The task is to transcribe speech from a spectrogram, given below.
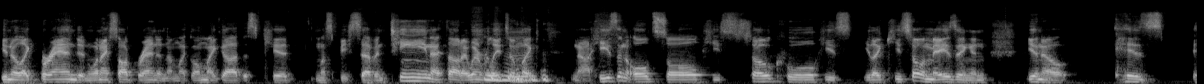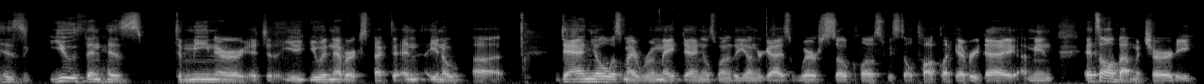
you know, like Brandon. When I saw Brandon, I'm like, oh my god, this kid must be 17. I thought I wouldn't relate to him. Like, nah, he's an old soul. He's so cool. He's like he's so amazing, and you know, his his youth and his demeanor. It just, you you would never expect it, and you know. uh Daniel was my roommate. Daniel's one of the younger guys. We're so close. We still talk like every day. I mean, it's all about maturity.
